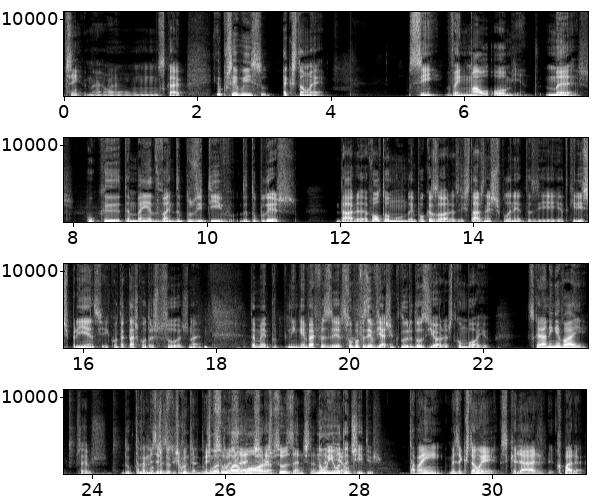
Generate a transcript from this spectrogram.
Sim. Né? Ou É. um Skype. Eu percebo isso. A questão é: sim, vem mal ao ambiente, mas o que também advém de positivo de tu poderes dar a volta ao mundo em poucas horas e estares nestes planetas e adquirires experiência e contactares com outras pessoas, não é? Também, porque ninguém vai fazer. Se for para fazer viagem que dura 12 horas de comboio, se calhar ninguém vai, percebes? Do que Tá bem, uma mas as, coisa escuta, dem- as pessoas, demora uma antes, hora. as pessoas antes de- Não de iam a tantos sítios. Está bem, mas a questão é, se calhar, repara,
